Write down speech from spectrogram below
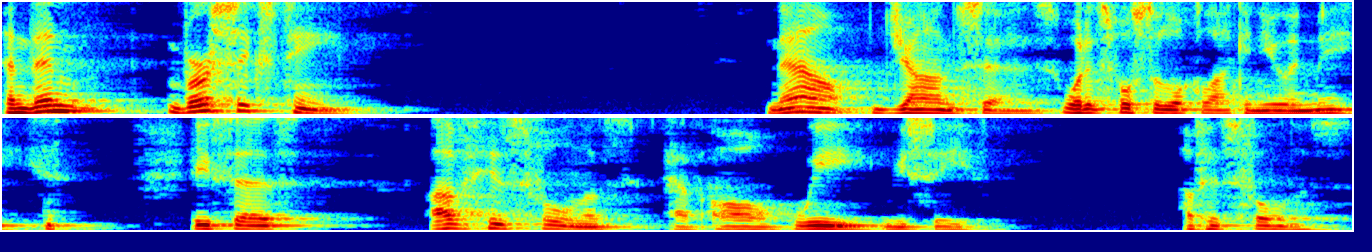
And then verse 16. Now, John says what it's supposed to look like in you and me. he says, Of his fullness have all we received. Of his fullness.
